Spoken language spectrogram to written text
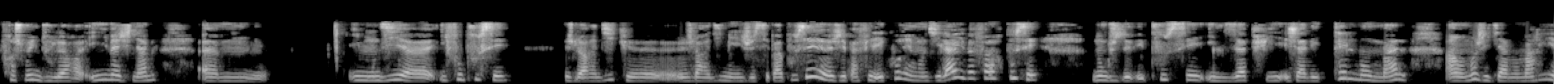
Franchement, une douleur inimaginable. Euh, ils m'ont dit euh, il faut pousser. Je leur ai dit que je leur ai dit mais je sais pas pousser, j'ai pas fait les cours, ils m'ont dit là, il va falloir pousser. Donc je devais pousser, ils appuient, j'avais tellement mal. À un moment, j'ai dit à mon mari,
